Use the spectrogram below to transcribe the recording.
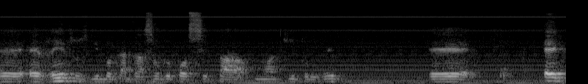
é, eventos de bancarização que eu posso citar um aqui, por exemplo, é, é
